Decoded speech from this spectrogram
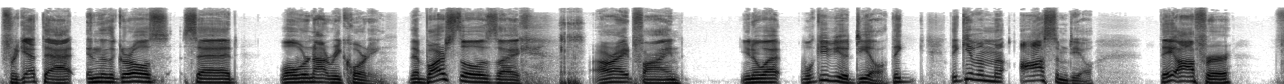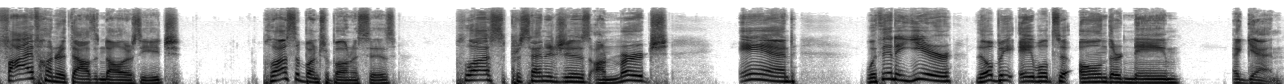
Forget that. And then the girls said, well, we're not recording. Then Barstool is like, all right, fine. You know what? We'll give you a deal. They they give them an awesome deal. They offer five hundred thousand dollars each, plus a bunch of bonuses, plus percentages on merch, and within a year they'll be able to own their name again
